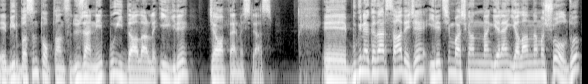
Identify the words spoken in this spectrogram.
e, bir basın toplantısı düzenleyip bu iddialarla ilgili cevap vermesi lazım. E, bugüne kadar sadece iletişim başkanlığından gelen yalanlama şu oldu.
